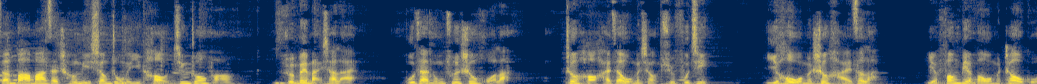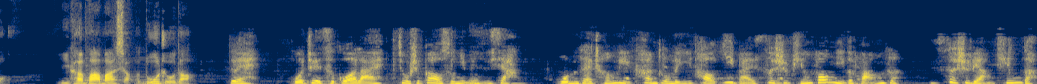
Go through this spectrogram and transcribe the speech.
咱爸妈在城里相中了一套精装房，准备买下来，不在农村生活了，正好还在我们小区附近。以后我们生孩子了，也方便帮我们照顾。你看爸妈想的多周到。对我这次过来就是告诉你们一下，我们在城里看中了一套一百四十平方米的房子，四室两厅的，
